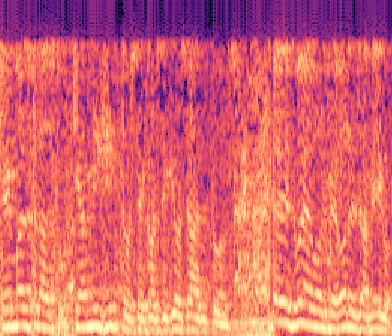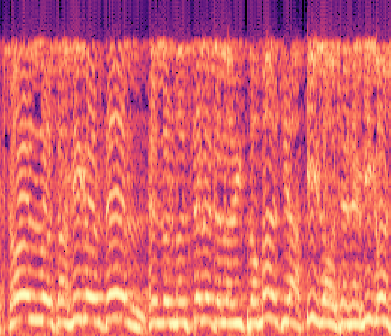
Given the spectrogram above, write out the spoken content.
¡Qué maltrato! ¡Qué amiguitos se consiguió Santos! ¡Qué nuevos mejores amigos! Son los amigos de él en los manteles de la diplomacia y los enemigos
